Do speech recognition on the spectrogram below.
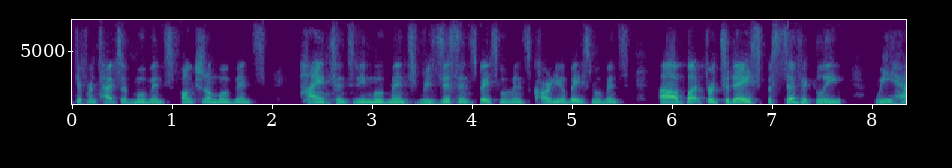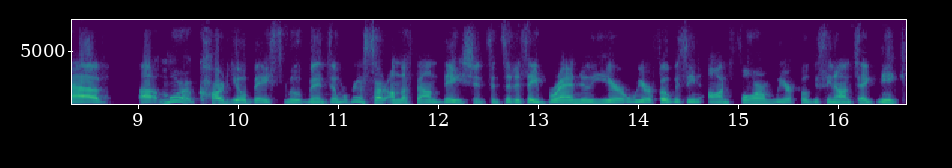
different types of movements, functional movements, high intensity movements, resistance based movements, cardio based movements. Uh, but for today specifically, we have uh, more cardio-based movements. And we're gonna start on the foundation. Since it is a brand new year, we are focusing on form, we are focusing on technique,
